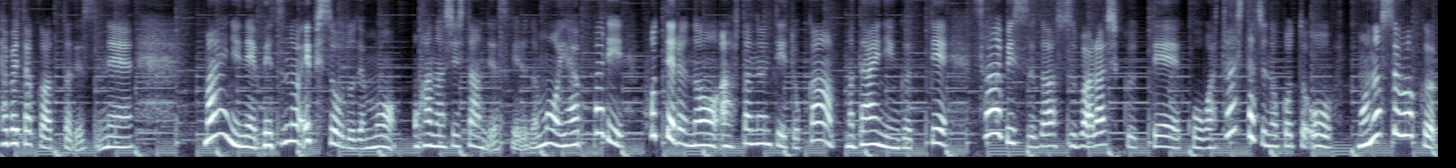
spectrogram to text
食べたかったですね。前にね別のエピソードでもお話ししたんですけれどもやっぱりホテルのアフタヌーンティーとか、まあ、ダイニングってサービスが素晴らしくてこう私たちのことをものすごく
